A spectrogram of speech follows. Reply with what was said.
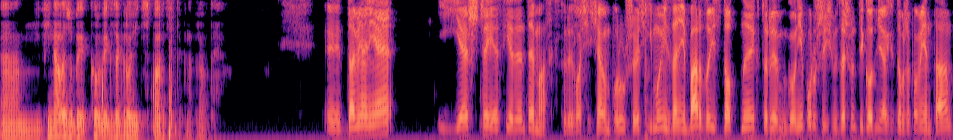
um, finale, żeby jakkolwiek zagrozić Sparcie tak naprawdę. Y, Damianie, jeszcze jest jeden temat, który właśnie chciałem poruszyć i moim zdaniem bardzo istotny, którego nie poruszyliśmy w zeszłym tygodniu, jak dobrze pamiętam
